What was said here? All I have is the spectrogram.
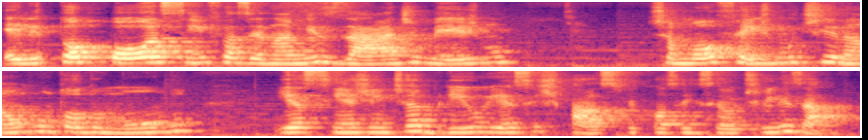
ele topou assim, fazendo amizade mesmo, chamou, fez mutirão com todo mundo e assim a gente abriu e esse espaço ficou sem ser utilizado.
